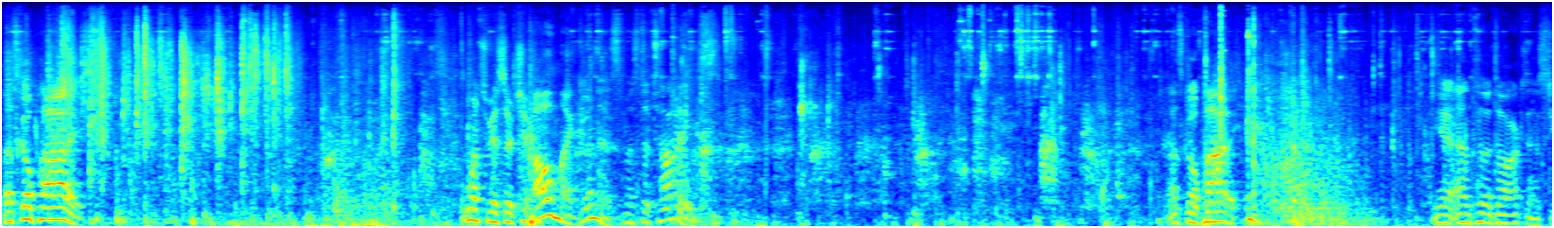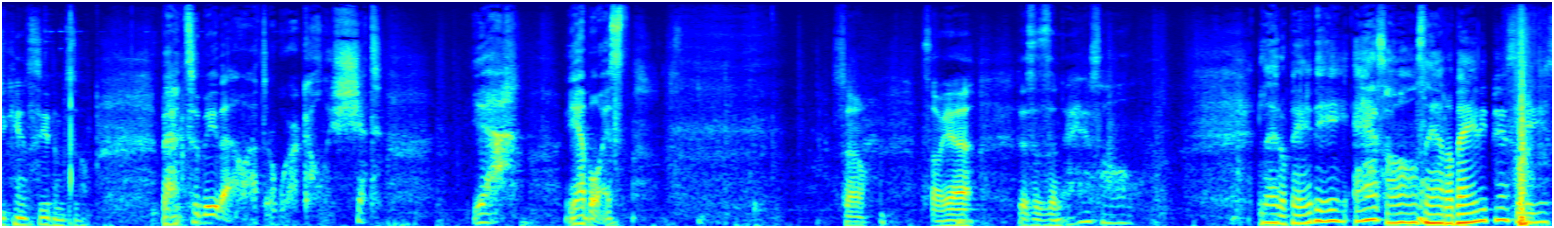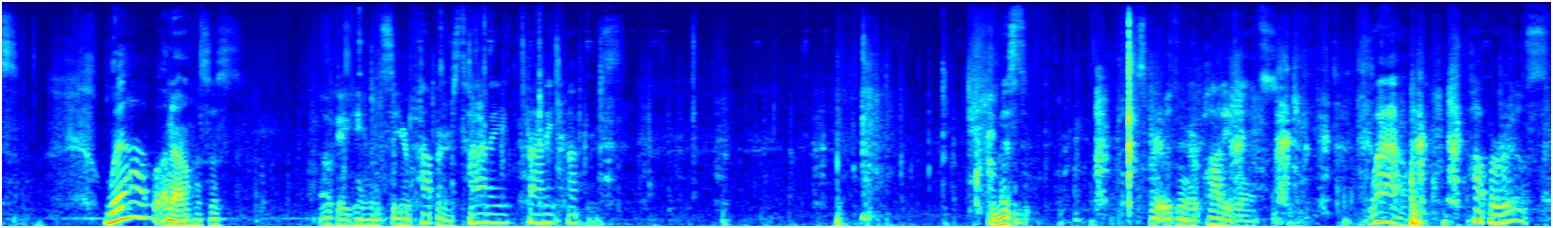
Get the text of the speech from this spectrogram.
Let's go parties. What's Mr. search. oh my goodness, Mr. Toddies. Let's go potty. Yeah, into the darkness. You can't see them, so. Back to me now after work. Holy shit. Yeah. Yeah, boys. So, so yeah, this is an asshole. Little baby assholes, little baby pissies. Well, oh no, this is. Okay, you can't even see your poppers. Toddy, toddy poppers. You missed it. Spirit was doing her potty dance. Wow, popperoos.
